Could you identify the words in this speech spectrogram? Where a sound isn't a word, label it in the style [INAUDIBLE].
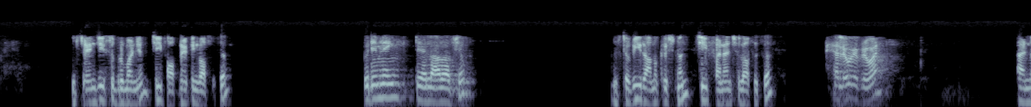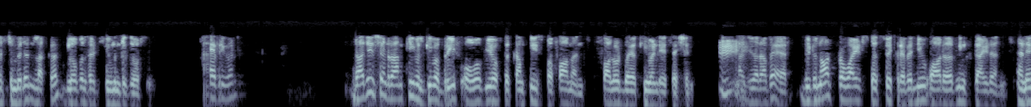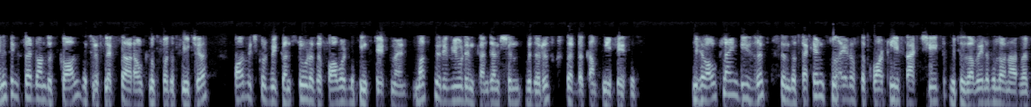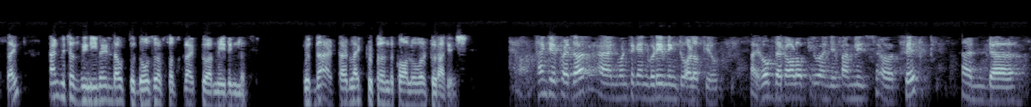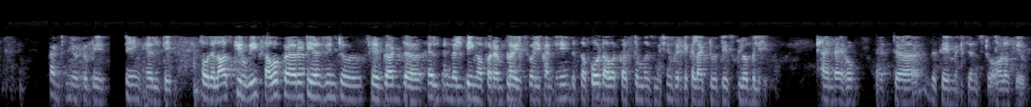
Mr. N. G. Subramaniam, Chief Operating Officer. Good evening to all of you. Mr. V. Ramakrishnan, Chief Financial Officer. Hello, everyone. And Mr. Milind Lakkad, Global Head, Human Resources. Hi, everyone. Rajesh and Ramki will give a brief overview of the company's performance, followed by a Q&A session. [CLEARS THROAT] As you are aware, we do not provide specific revenue or earnings guidance, and anything said on this call which reflects our outlook for the future or which could be construed as a forward-looking statement must be reviewed in conjunction with the risks that the company faces. We have outlined these risks in the second slide of the quarterly fact sheet, which is available on our website and which has been emailed out to those who have subscribed to our mailing list. With that, I'd like to turn the call over to Rajesh. Thank you, Kedar, and once again, good evening to all of you. I hope that all of you and your families are safe and uh, continue to be staying healthy. For the last few weeks, our priority has been to safeguard the health and well-being of our employees while continuing to support our customers' mission-critical activities globally. And I hope that uh, the same extends to all of you.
